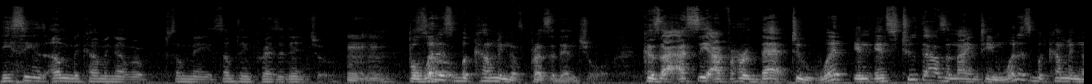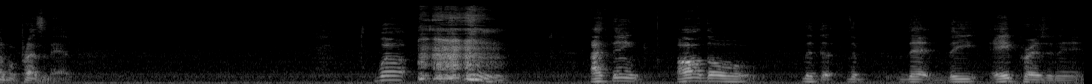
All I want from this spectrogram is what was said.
he seems unbecoming of a something something presidential. Mm-hmm. But so, what is becoming of presidential? Because I, I, see, I've heard that too. What in it's 2019? What is becoming of a president? Well, I think although that the, the that the a president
